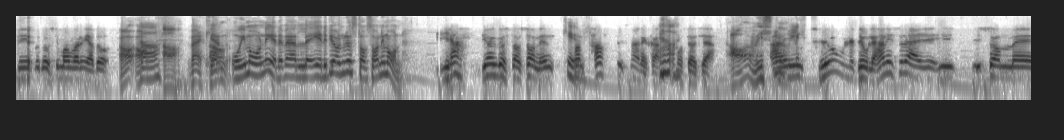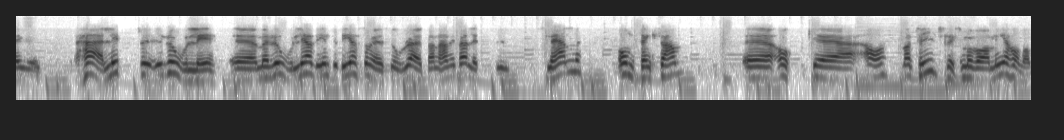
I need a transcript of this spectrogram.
Det, då ska man vara redo. Ja, ja, Ja. verkligen. Och imorgon är det väl, är det Björn Gustafsson imorgon? Ja, Björn Gustafsson en Kul. fantastisk människa, måste jag säga. Ja, visst. Han är otroligt rolig. Han är sådär eh, som eh, härligt rolig. Eh, men roliga, det är inte det som är det stora. Utan han är väldigt snäll, omtänksam. Och ja, man trivs liksom att vara med honom.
